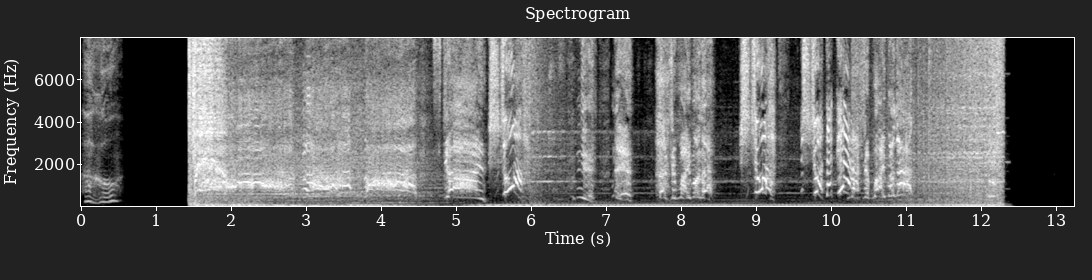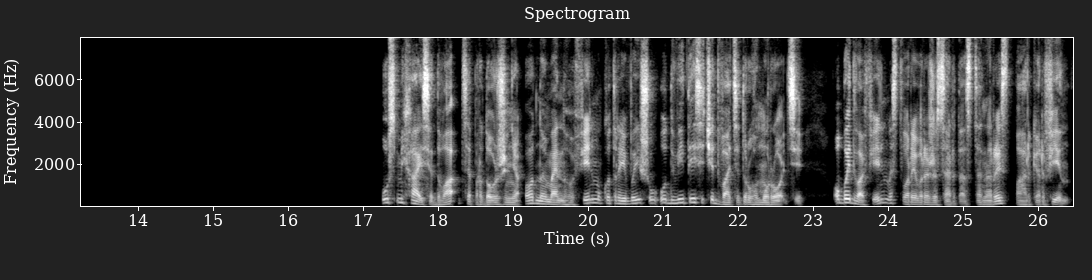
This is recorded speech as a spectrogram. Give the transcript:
Аго? Скай! Що? Ні! Ні! Не чіпай мене! Що? Що таке? Не чіпай мене! Усміхайся 2 це продовження одноіменного фільму, котрий вийшов у 2022 році. Обидва фільми створив режисер та сценарист Паркер Фін.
